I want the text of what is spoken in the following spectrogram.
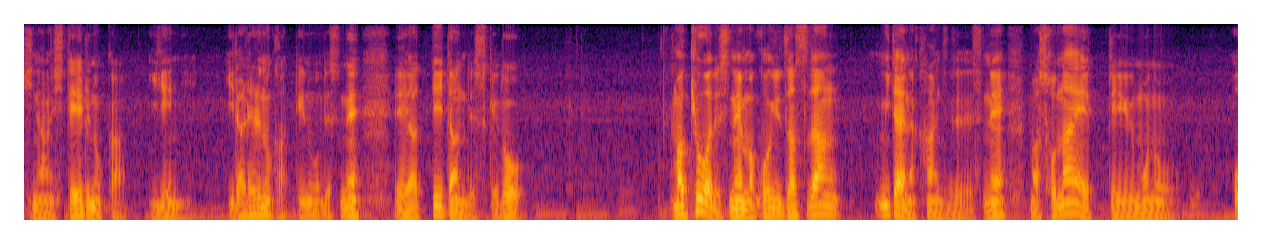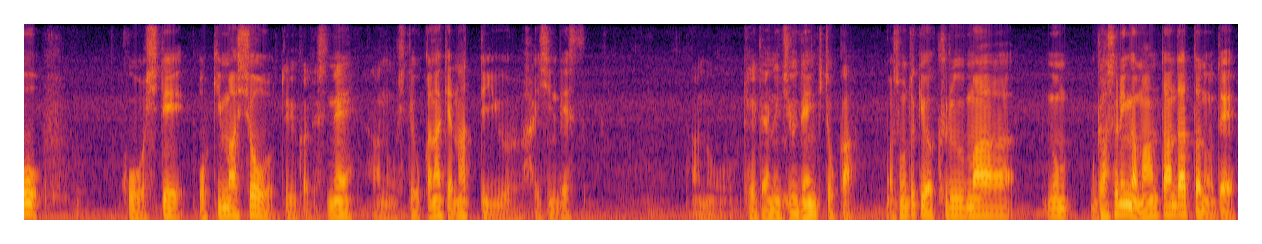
避難しているのか家にいられるのかっていうのをですね、え、やっていたんですけどまあ今日はですね、まあ、こういう雑談みたいな感じでですね、まあ、備えっていうものをこうしておきましょうというかですねあのしておかなきゃなっていう配信です。あの携帯の充電器とか、まあ、その時は車のガソリンが満タンだったので、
